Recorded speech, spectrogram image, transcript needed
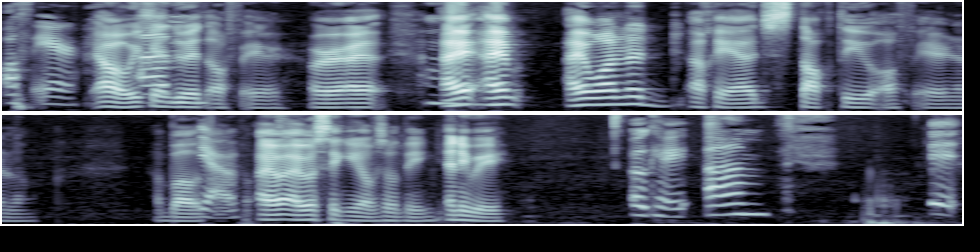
off air. Oh, we can do Um, it off air. Or I, I, I'm, I wanted. Okay, I'll just talk to you off air na lang. About. Yeah. I, I was thinking of something. Anyway. Okay. Um, it,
